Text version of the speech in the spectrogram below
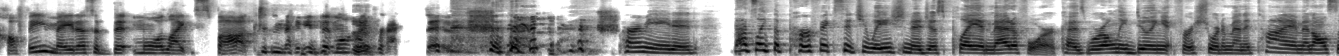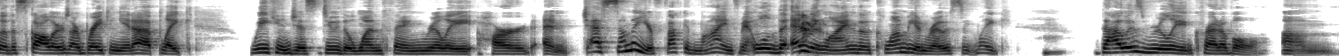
coffee made us a bit more like sparked and maybe a bit more hyperactive. Permeated. That's like the perfect situation to just play in metaphor because we're only doing it for a short amount of time and also the scholars are breaking it up. Like we can just do the one thing really hard and just some of your fucking lines man. Well the ending line the colombian roast and like that was really incredible um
